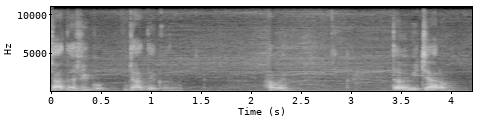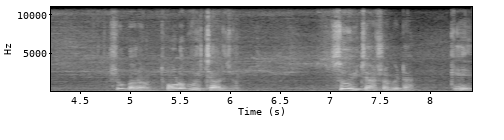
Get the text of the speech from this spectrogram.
જાતે શીખો, જાતે કરો. હવે તમે વિચારો. શું કરો? થોડુંક વિચારજો. શું વિચારશો બેટા? કે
